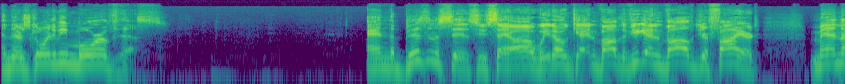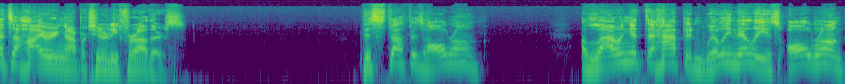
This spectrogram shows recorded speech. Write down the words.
And there's going to be more of this. And the businesses who say, oh, we don't get involved, if you get involved, you're fired. Man, that's a hiring opportunity for others. This stuff is all wrong. Allowing it to happen willy nilly is all wrong.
